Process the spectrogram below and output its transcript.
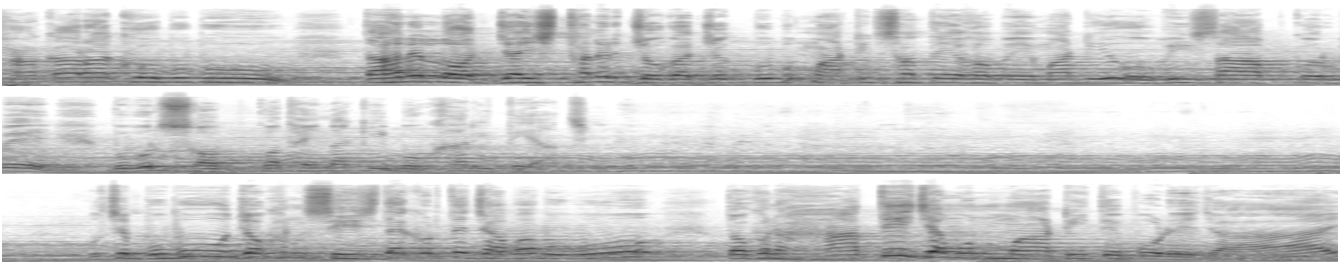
ফাঁকা রাখো বুবু, তাহলে লজ্জা স্থানের যোগাযোগ বুবু মাটির সাথে হবে, মাটি অভিশাপ করবে। বুবুর সব কথাই নাকি বোখারিতে আছে। বলছে, বুবু, যখন সিজদা করতে যাবা বুবু, তখন হাতে যেমন মাটিতে পড়ে যায়,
